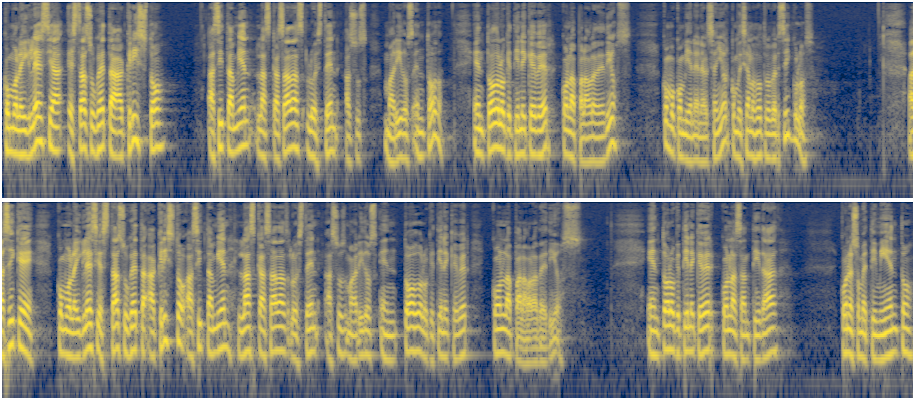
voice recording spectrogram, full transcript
como la iglesia está sujeta a Cristo, así también las casadas lo estén a sus maridos en todo en todo lo que tiene que ver con la palabra de Dios, como conviene en el Señor, como decían los otros versículos. Así que como la iglesia está sujeta a Cristo, así también las casadas lo estén a sus maridos en todo lo que tiene que ver con la palabra de Dios, en todo lo que tiene que ver con la santidad, con el sometimiento,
